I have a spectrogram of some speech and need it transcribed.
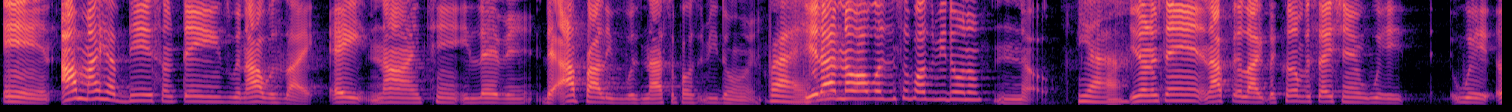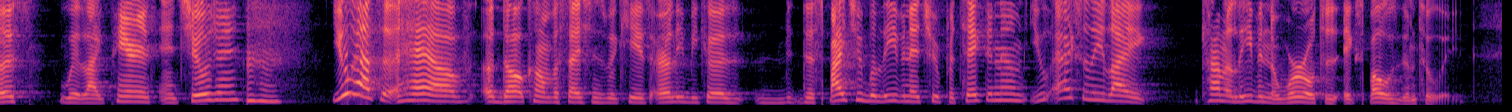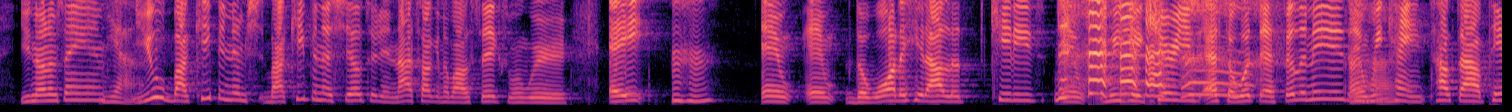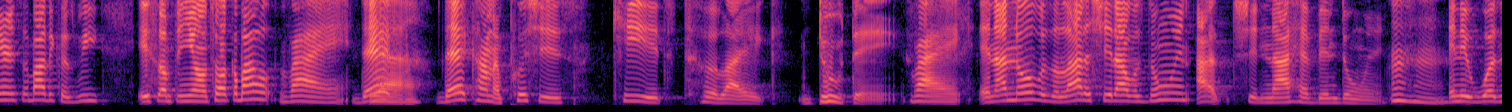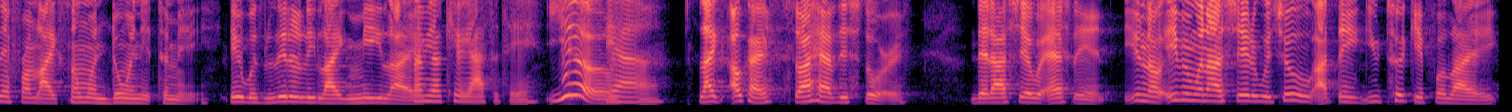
And I might have did some things when I was like 8, 9, 10, 11 that I probably was not supposed to be doing. Right. Did I know I wasn't supposed to be doing them? No. yeah, You know what I'm saying? And I feel like the conversation with with us with like parents and children, mm-hmm. you have to have adult conversations with kids early because b- despite you believing that you're protecting them, you actually like kind of leaving the world to expose them to it. You know what I'm saying? Yeah. You by keeping them sh- by keeping us sheltered and not talking about sex when we're 8 mm-hmm. and and the water hit our little kitties and we get curious as to what that feeling is and we uh-huh. can't talk to our parents about it because we it's something you don't talk about right. that yeah, that kind of pushes kids to like do things right. and I know it was a lot of shit I was doing I should not have been doing. Mm-hmm. And it wasn't from like someone doing it to me. It was literally like me, like From your curiosity. yeah, Yeah. like okay so i have this story that i shared with ashley and you know even when i shared it with you i think you took it for like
